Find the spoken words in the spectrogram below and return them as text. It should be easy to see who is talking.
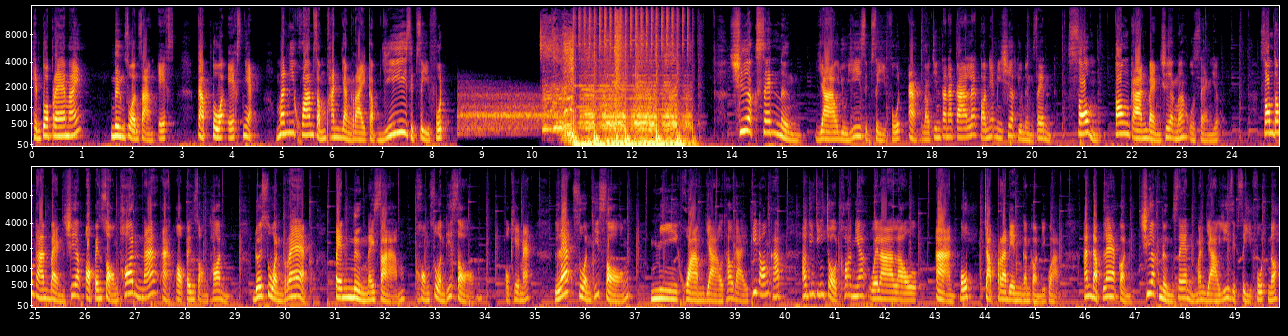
Speaker 1: เห็นตัวแปรไหม1ส่วน 3x กับตัว x เนี่ย มันมีความสัมพันธ์อย่างไรกับ 24 ฟุต เชือกเส้นหนึ่งยาวอยู่ 24 ฟุต อะ เราจินตนาการและตอนนี้มีเชือกอยู่ 1 เส้น ส้มต้องการแบ่งเชือกเนอะอุแสงเยอะ ส้มต้องการแบ่งเชือกออกเป็น 2 ท่อนนะ อะ ออกเป็น 2 ท่อน โดยส่วนแรกเป็น 1 ใน 3 ของส่วนที่ 2 โอเคไหมและส่วนที่ 2 มีความยาวเท่าใด พี่น้องครับ เอาจริง ๆ โจทย์ข้อเนี้ยเวลาเราอ่านปุ๊บ จับประเด็นกันก่อนดีกว่า อันดับแรกก่อนเชือก 1 เส้นมันยาว 24 ฟุตเนาะ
